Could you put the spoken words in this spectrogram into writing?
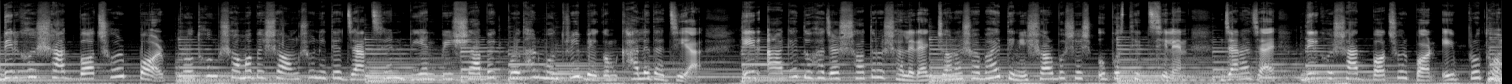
দীর্ঘ সাত বছর পর প্রথম সমাবেশে অংশ নিতে যাচ্ছেন বিএনপির সাবেক প্রধানমন্ত্রী বেগম খালেদা জিয়া। এর আগে দু হাজার সতেরো সালের এক জনসভায় তিনি সর্বশেষ উপস্থিত ছিলেন। জানা যায়, দীর্ঘ সাত বছর পর এই প্রথম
